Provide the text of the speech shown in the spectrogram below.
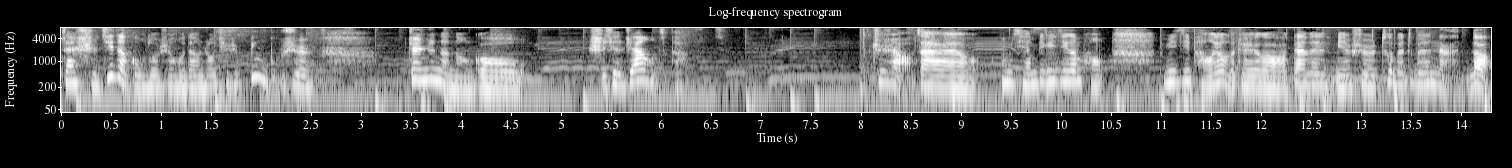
在实际的工作生活当中，其实并不是真正的能够实现这样子的。至少在目前 B B 机跟朋 B B 机朋友的这个单位里面是特别特别的难的。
